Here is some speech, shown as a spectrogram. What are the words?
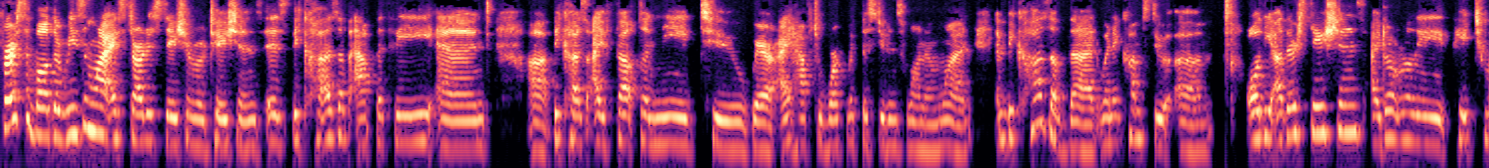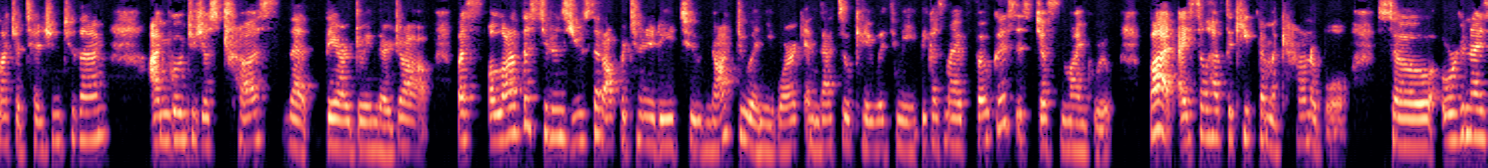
First of all, the reason why I started station rotations is because of apathy and uh, because I felt a need to where I have to work with the students one on one. And because of that, when it comes to um, all the other stations, I don't really pay too much attention to them. I'm going to just trust that they are doing their job. But a lot of the students use that opportunity to not do any work, and that's okay with me because my focus is just my group. But I still have to keep them accountable. So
